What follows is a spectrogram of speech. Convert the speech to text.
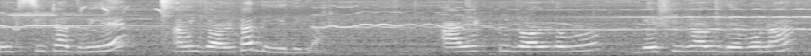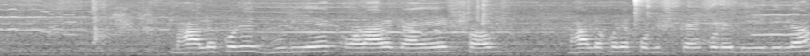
মিক্সিটা ধুয়ে আমি জলটা দিয়ে দিলাম। আর একটু জল দেবো। বেশি জল দেব না। ভালো করে ঘুরিয়ে কড়ার গায়ে সব ভালো করে পরিষ্কার করে দিয়ে দিলাম।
